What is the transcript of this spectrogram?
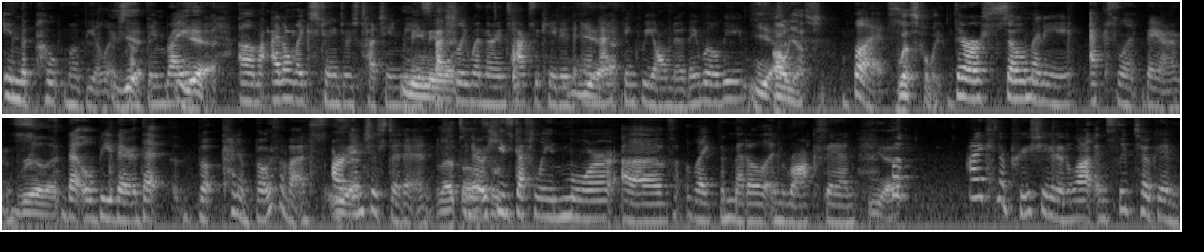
in the Pope Mobile or Yeah, something, right? yeah. Um, I don't like strangers touching me, Me especially when they're intoxicated, and I think we all know they will be. yeah. oh yes, But blissfully. there are so many excellent bands Really? that will be there that bo- kind of both of us are Yeah. interested in. That's you know, he's definitely more of like the metal and rock fan. Yeah. But I can appreciate it a lot and Sleep Token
